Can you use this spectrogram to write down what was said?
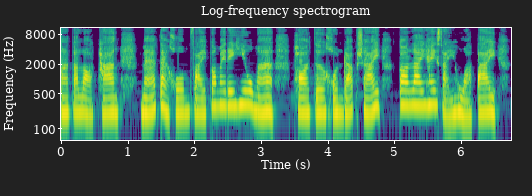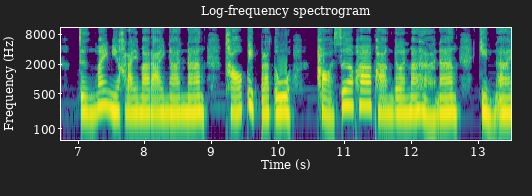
มาตลอดทาง แม้แต่โคมไฟก็ไม่ได้หิ้วมา พอเจอคนรับใช้ก็ไล่ให้ใส่หัวไปจึงไม่มีใครมารายงานนาง เขาปิดประตู ถอดเสื้อผ้าพางเดินมาหานาง กลิ่นอาย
